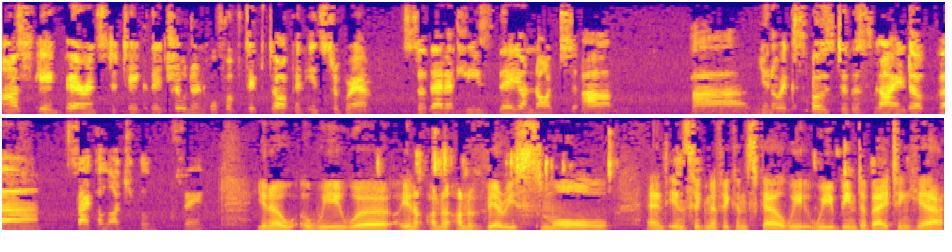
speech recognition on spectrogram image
asking parents to take their children off of TikTok and Instagram so that at least they are not, um, uh, you know, exposed to this kind of uh, psychological warfare. You know, we were in, on, a, on a very small and insignificant scale. We, we've been debating here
